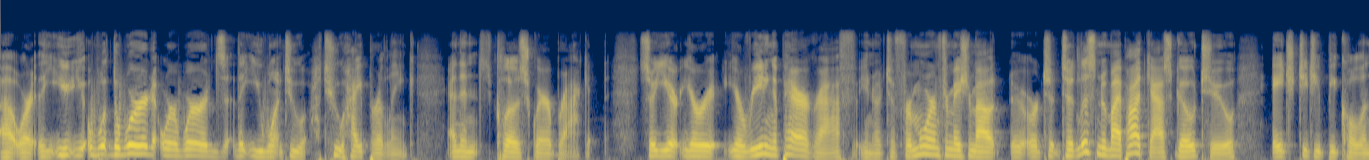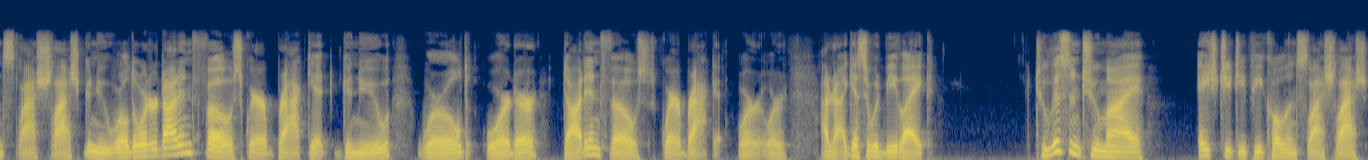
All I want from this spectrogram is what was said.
uh, or you, you, the word or words that you want to to hyperlink, and then close square bracket. So you're you're you're reading a paragraph, you know, to for more information about or to, to listen to my podcast, go to http colon slash slash GNU world order dot info square bracket GNU world order dot info square bracket or or I don't know, I guess it would be like to listen to my http colon slash slash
